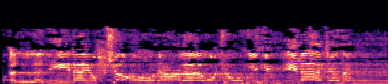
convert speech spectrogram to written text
الذين يحشرون على وجوههم إلى جهنم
